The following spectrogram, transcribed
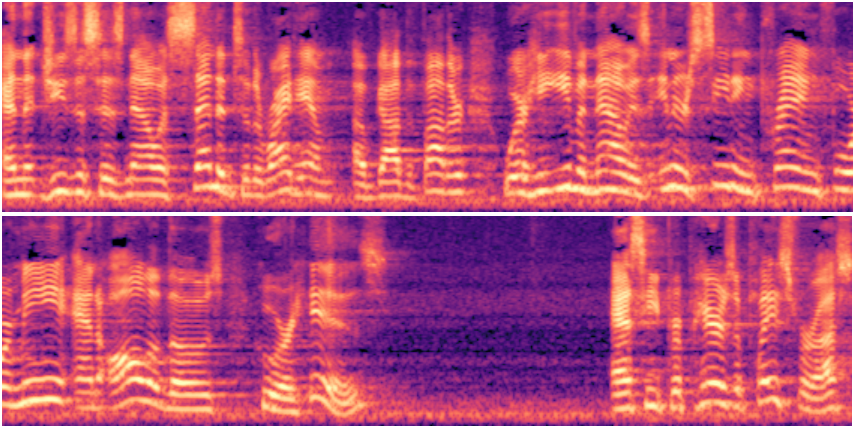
And that Jesus has now ascended to the right hand of God the Father, where he even now is interceding, praying for me and all of those who are his, as he prepares a place for us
